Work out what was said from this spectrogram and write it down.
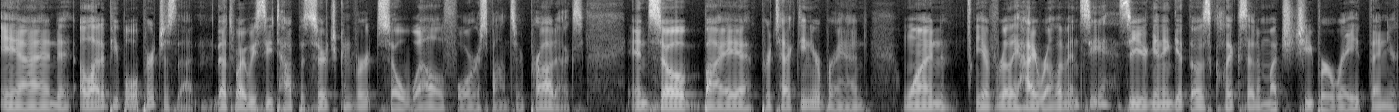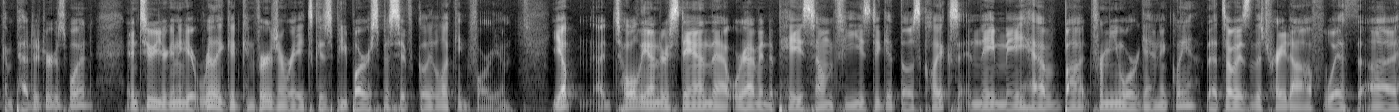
And a lot of people will purchase that. That's why we see top of search convert so well for sponsored products. And so by protecting your brand, one, you have really high relevancy. So you're going to get those clicks at a much cheaper rate than your competitors would. And two, you're going to get really good conversion rates because people are specifically looking for you. Yep, I totally understand that we're having to pay some fees to get those clicks, and they may have bought from you organically. That's always the trade off with uh,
